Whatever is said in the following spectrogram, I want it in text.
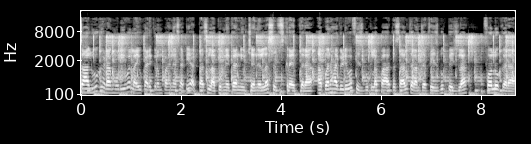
चालू घडामोडी व लाईव्ह कार्यक्रम पाहण्यासाठी आत्ताच लातूर नेता न्यूज चॅनलला सबस्क्राईब करा. आपण हा व्हिडिओ फेसबुकला पाहत असाल तर आमच्या फेसबुक पेजला फॉलो करा.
